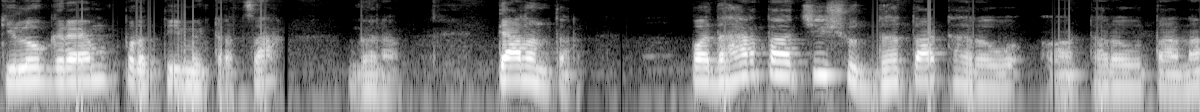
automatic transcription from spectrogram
किलोग्रॅम प्रति मीटरचा घन. त्यानंतर पदार्थाची शुद्धता ठरव ठरवताना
